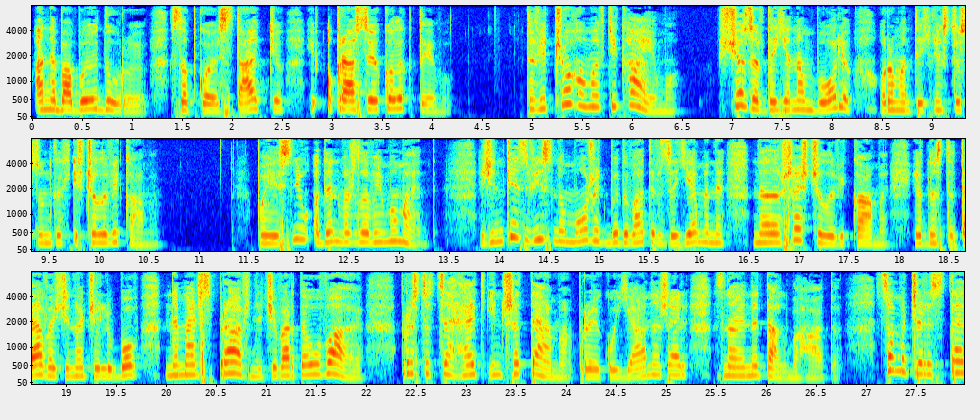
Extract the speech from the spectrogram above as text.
а не бабою дурою, слабкою статтю і окрасою колективу. То від чого ми втікаємо? Що завдає нам болю у романтичних стосунках із чоловіками? Поясню один важливий момент. Жінки, звісно, можуть будувати взаємини не лише з чоловіками, і одностатева жіноча любов не менш справжня чи варта уваги. Просто це геть інша тема, про яку я, на жаль, знаю не так багато. Саме через те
